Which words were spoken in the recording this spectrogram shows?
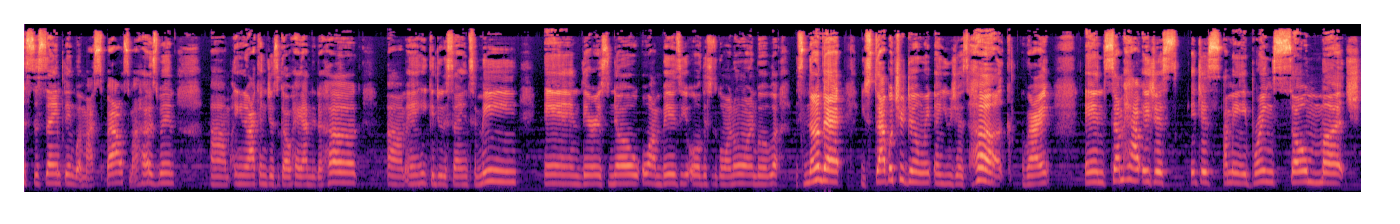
It's the same thing with my spouse, my husband. Um, you know, I can just go, hey, I need a hug. Um, and he can do the same to me. And there is no, oh, I'm busy, oh, this is going on, blah, blah, blah. It's none of that. You stop what you're doing and you just hug, right? And somehow it just it just i mean it brings so much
